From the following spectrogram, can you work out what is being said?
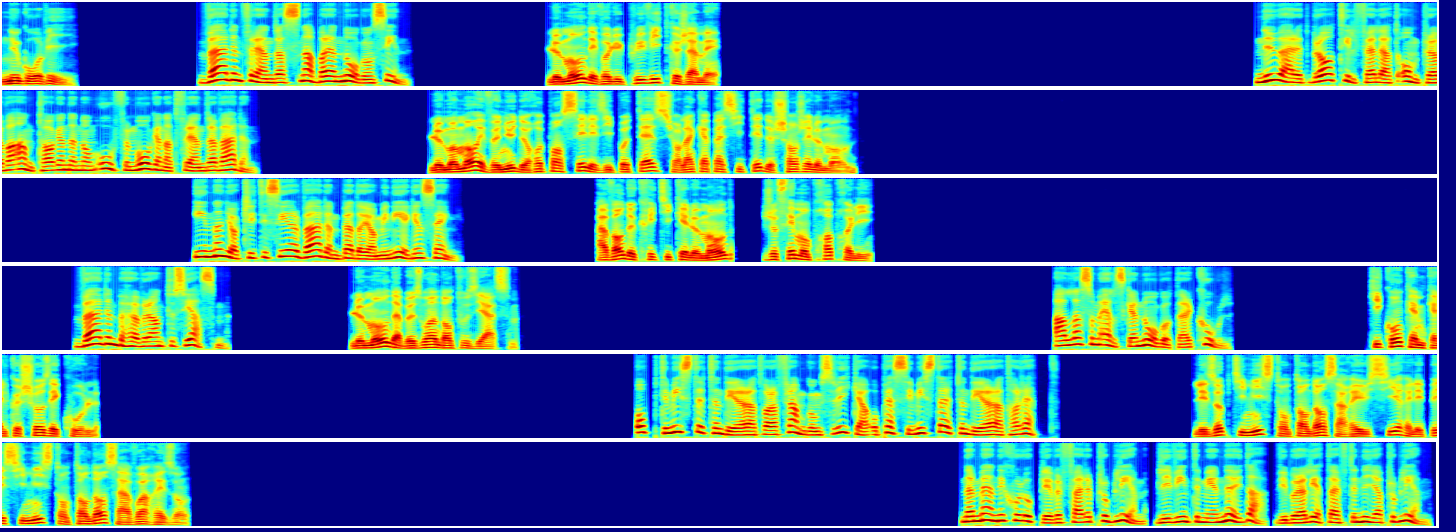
Nu går vi. Världen förändras snabbare än någonsin. Le monde évolue plus vite que jamais. Nu är ett bra tillfälle att ompröva antaganden om oförmågan att förändra världen. Le moment est venu de repenser les hypothèses sur l'incapacité de changer le monde. Innan jag kritiserar världen bäddar jag min egen säng. Avant de critiquer le monde, je fais mon propre lit. Världen behöver entusiasm. Le monde a besoin d'enthousiasme. Alla som älskar något är cool. Quiconque aime quelque chose est cool. Optimister tenderar att vara framgångsrika och pessimister tenderar att ha rätt. Les optimistes ont tendance à réussir et les pessimistes ont tendance à avoir raison. När människor upplever färre problem blir vi inte mer nöjda, vi börjar leta efter nya problem.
